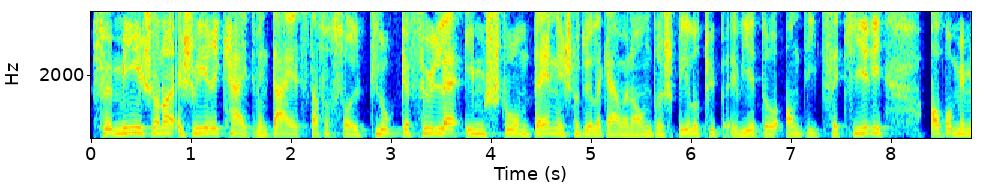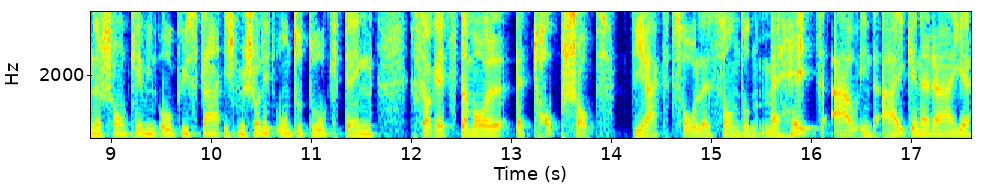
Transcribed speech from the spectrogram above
Für mich schon eine Schwierigkeit, wenn der jetzt einfach soll die Lücke füllen im Sturm, dann ist natürlich auch ein anderer Spielertyp wie der Andi Zekiri. Aber mit einem Jean-Kevin Augustin ist man schon nicht unter Druck, denn ich sage jetzt einmal, ein Top-Shot direkt zu holen, sondern man hat auch in der eigenen Reihe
